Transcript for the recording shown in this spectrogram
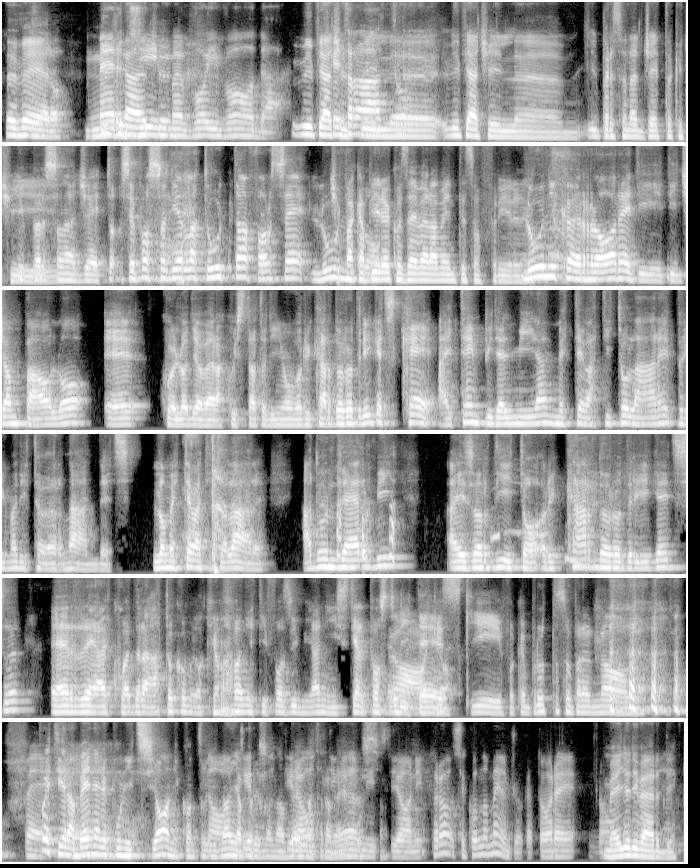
È vero. Mergim Voivoda. Mi piace, il, mi piace il, eh, il personaggetto che ci, Il personaggetto. Se posso dirla tutta, forse ci l'unico, fa capire cos'è veramente soffrire. l'unico errore di, di Giampaolo è quello di aver acquistato di nuovo Riccardo Rodriguez, che ai tempi del Milan metteva titolare prima di Teo Hernandez. Lo metteva titolare. Ad un derby ha esordito Riccardo Rodriguez R al quadrato, come lo chiamavano i tifosi milanisti, al posto No, di Teo. che schifo, che brutto soprannome. Beh, Poi tira bene le eh, punizioni, contro no, di noi ha tira- preso una bella traversa. punizioni, però secondo me è un giocatore Meglio di Verdi.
